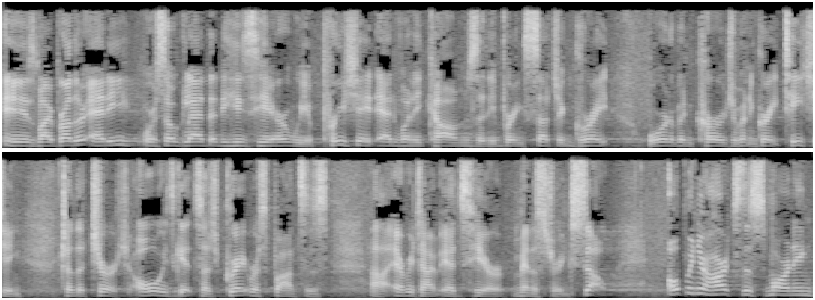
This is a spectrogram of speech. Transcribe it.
is my brother Eddie. We're so glad that he's here. We appreciate Ed when he comes and he brings such a great word of encouragement and great teaching to the church. Always get such great responses uh, every time Ed's here ministering. So, open your hearts this morning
